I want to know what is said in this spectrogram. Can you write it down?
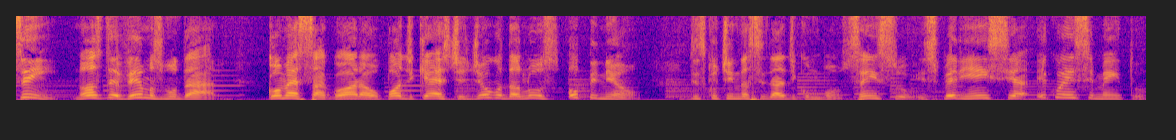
Sim, nós devemos mudar. Começa agora o podcast Diogo da Luz Opinião, discutindo a cidade com bom senso, experiência e conhecimento.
